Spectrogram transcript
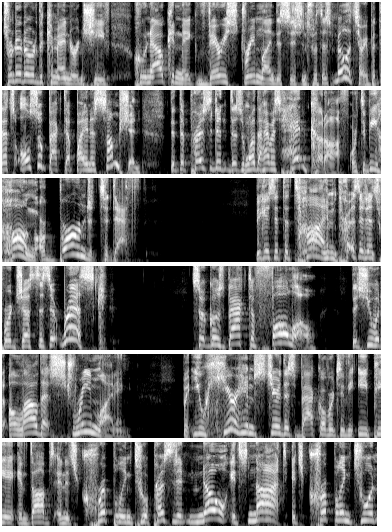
Turn it over to the commander in chief, who now can make very streamlined decisions with his military. But that's also backed up by an assumption that the president doesn't want to have his head cut off or to be hung or burned to death. Because at the time, presidents were just as at risk. So it goes back to follow that you would allow that streamlining. But you hear him steer this back over to the EPA and Dobbs, and it's crippling to a president. No, it's not. It's crippling to an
